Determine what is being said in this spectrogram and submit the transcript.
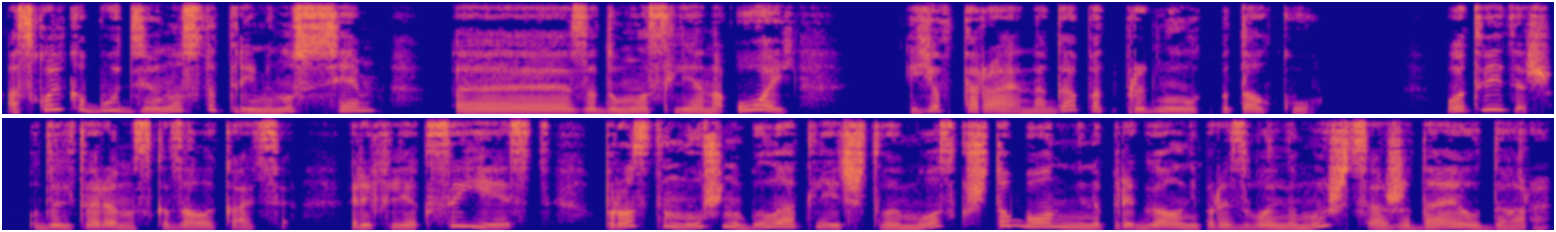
А сколько будет девяносто три минус семь? Э задумалась Лена. «Ой!» Ее вторая нога подпрыгнула к потолку. «Вот видишь», — удовлетворенно сказала Катя, — «рефлексы есть. Просто нужно было отвлечь твой мозг, чтобы он не напрягал непроизвольно мышцы, ожидая удара».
